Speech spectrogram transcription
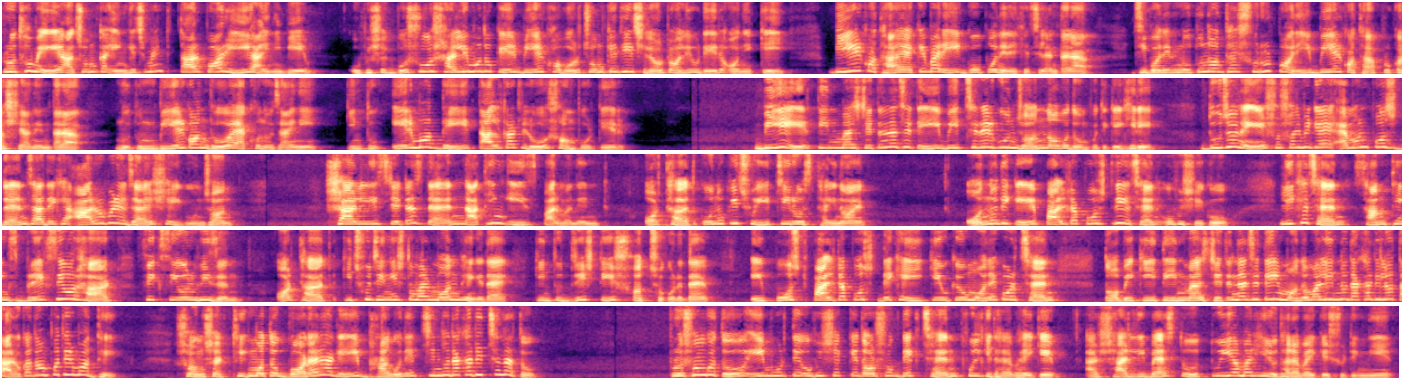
প্রথমে আচমকা এঙ্গেজমেন্ট তারপরই আইনি বিয়ে। অভিষেক বসু ও শার্লি মোদকের বিয়ের খবর চমকে দিয়েছিল টলিউডের অনেককেই। বিয়ের কথা একেবারেই গোপনে রেখেছিলেন তারা। জীবনের নতুন অধ্যায় শুরুর পরই বিয়ের কথা প্রকাশ্যে আনেন তারা। নতুন বিয়ের গন্ধ এখনও যায়নি, কিন্তু এর মধ্যেই তাল কাটল সম্পর্কের। বিয়ের তিন মাস যেতে না যেতেই বিচ্ছেদের গুঞ্জন নবদম্পতিকে ঘিরে। দুজনে সোশ্যাল মিডিয়ায় এমন পোস্ট দেন যা দেখে আরও বেড়ে যায় সেই গুঞ্জন। Surely status then nothing is permanent অর্থাৎ কোনো কিছুই চিরস্থায়ী নয়। অন্যদিকে পাল্টা পোস্ট দিয়েছেন অভিষেকও। লিখেছেন somethings breaks your heart fix your vision অর্থাৎ কিছু জিনিস তোমার মন ভেঙে দেয়, কিন্তু দৃষ্টি স্বচ্ছ করে দেয়। এই পোস্ট পাল্টা পোস্ট দেখেই কেউ কেউ মনে করছেন তবে কি তিন মাস যেতে না যেতেই মনোমালিন্য দেখা দিল তারকা দম্পতির মধ্যে? সংসার ঠিকমতো গড়ার আগেই ভাঙনের চিহ্ন দেখা দিচ্ছে না তো? প্রসঙ্গত, এই মুহূর্তে অভিষেককে দর্শক দেখছেন ফুলকি ধারাবাহিকে। আর শার্লি ব্যস্ত তুই আমার হিরো ধারাবাহিকের শুটিং নিয়ে।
